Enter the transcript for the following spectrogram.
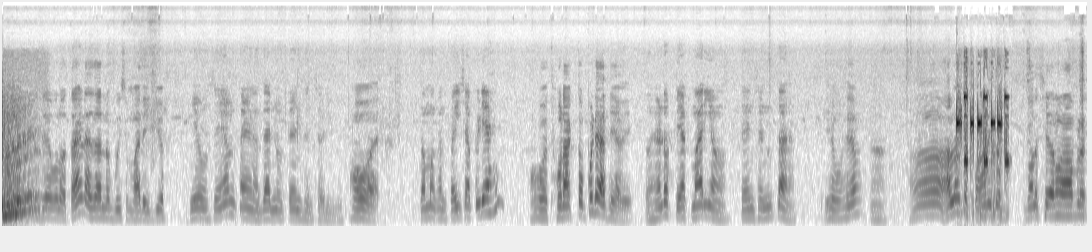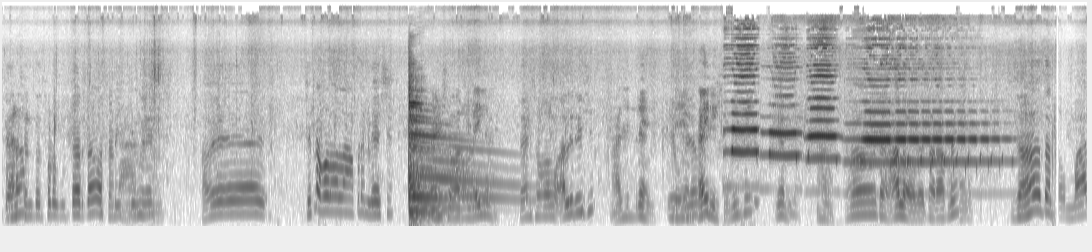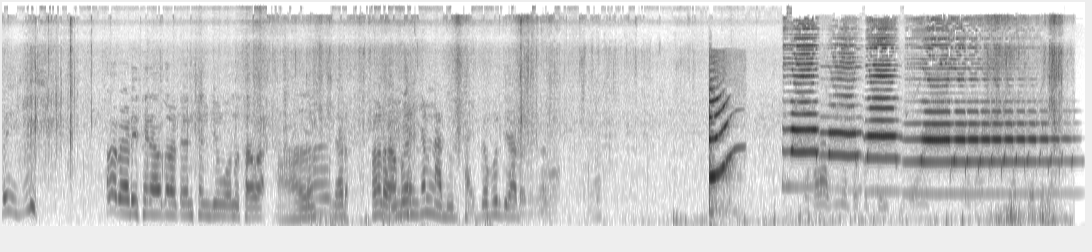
છે. બોલો ત્રણ હજાર નો બુશ મારી ગયો. એવું છે એમ ત્રણ હજારનું ટેન્શન ચડી ગયું. હોય. તમારે પૈસા પડ્યા છે? હવે થોડાક તો પડ્યા છે હવે. તો હેડો પેક મારી આવો ટેન્શન ઉતારા. એવું છે હા. હા હાલો તો પાણી તો વળશે આપણે ટેન્શન તો થોડુંક ઉતારતા હો સડી ગયું છે. હવે કેટલા વાળા આપણે લેશે ત્રણસો વાળું લઈ લો ત્રણસો વાળું હાલી રહી છે? હાલી જ રહી? થઈ રહી છે? એમ ને? હા. તો હાલો હવે તાર આપણે. જા તાર. મારી ગઈશ રેડી થઈને આવતા ટેન્શન જેવું અનુથાવા. હા. હાડો આપણે. કેમ ના દૂર થાય? ગફુરથી હાડો.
